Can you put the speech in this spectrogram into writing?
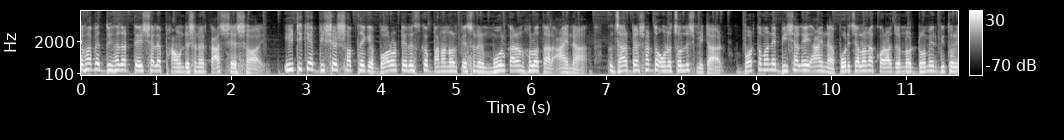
এভাবে দুই হাজার তেইশ সালে ফাউন্ডেশনের কাজ শেষ হয়। ইটিকে বিশ্বের সব থেকে বড় টেলিস্কোপ বানানোর পেছনের মূল কারণ হলো তার আয়না, যার ব্যাসার্ধ উনচল্লিশ মিটার। বর্তমানে বিশাল এই আয়না পরিচালনা করার জন্য ডোমের ভিতরে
